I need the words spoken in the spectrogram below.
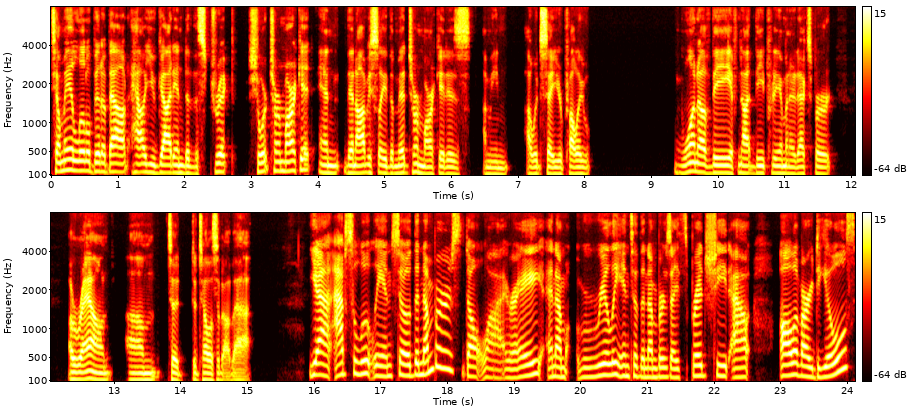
Tell me a little bit about how you got into the strict short term market, and then obviously the midterm market is. I mean, I would say you're probably one of the, if not the preeminent expert around um, to to tell us about that. Yeah, absolutely. And so the numbers don't lie, right? And I'm really into the numbers. I spreadsheet out all of our deals.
